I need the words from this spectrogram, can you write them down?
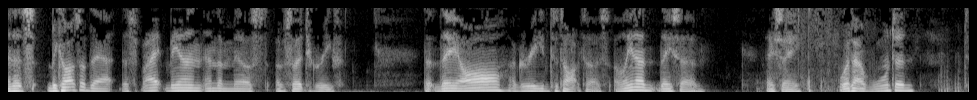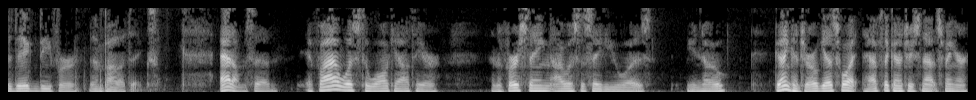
And it's because of that, despite being in the midst of such grief, that they all agreed to talk to us. Alaina, they said, they say, would have wanted to dig deeper than politics. Adam said, if I was to walk out here and the first thing I was to say to you was, you know, gun control, guess what? Half the country snaps finger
